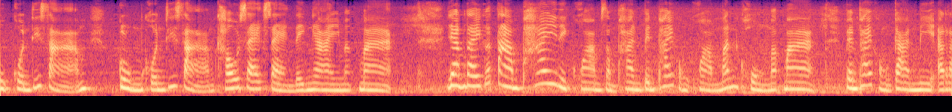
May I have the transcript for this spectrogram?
บุคคลที่ 3 กลุ่มคนที่ 3 เข้าทรกแซงได้ง่ายมาก ๆ อย่างไรก็ตามไพ่ในความสัมพันธ์เป็นไพ่ของความมั่นคงมาก ๆ เป็นไพ่ของการมีอะไร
